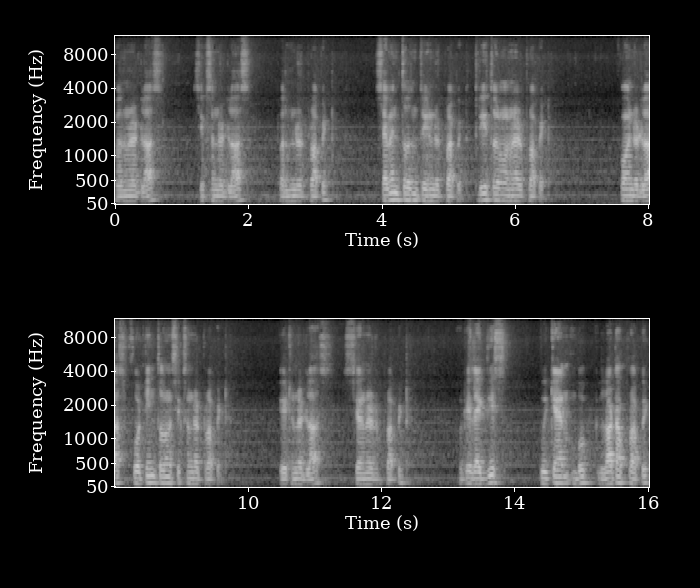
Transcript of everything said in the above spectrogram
1200 loss 600 loss 1200 profit 7300 profit 3100 profit 400 loss 14600 profit 800 loss 700 profit okay like this we can book lot of profit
